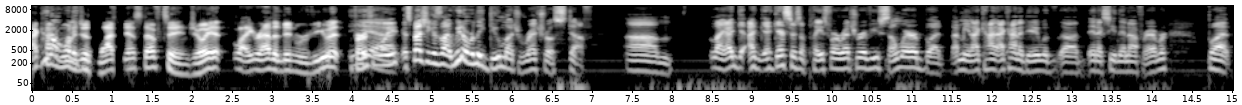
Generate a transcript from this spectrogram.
I kind of want to really- just watch that stuff to enjoy it, like rather than review it personally. Yeah, especially because like we don't really do much retro stuff. Um, like I, I, I guess there's a place for a retro review somewhere, but I mean I kind I kind of did it with uh, NXT then not forever, but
